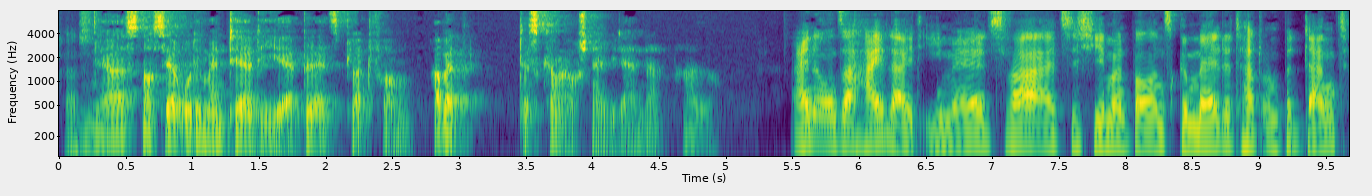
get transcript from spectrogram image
Krass. Ja, ist noch sehr rudimentär, die Apple Ads Plattform. Aber das kann man auch schnell wieder ändern. Also. Eine unserer Highlight-E-Mails war, als sich jemand bei uns gemeldet hat und bedankt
